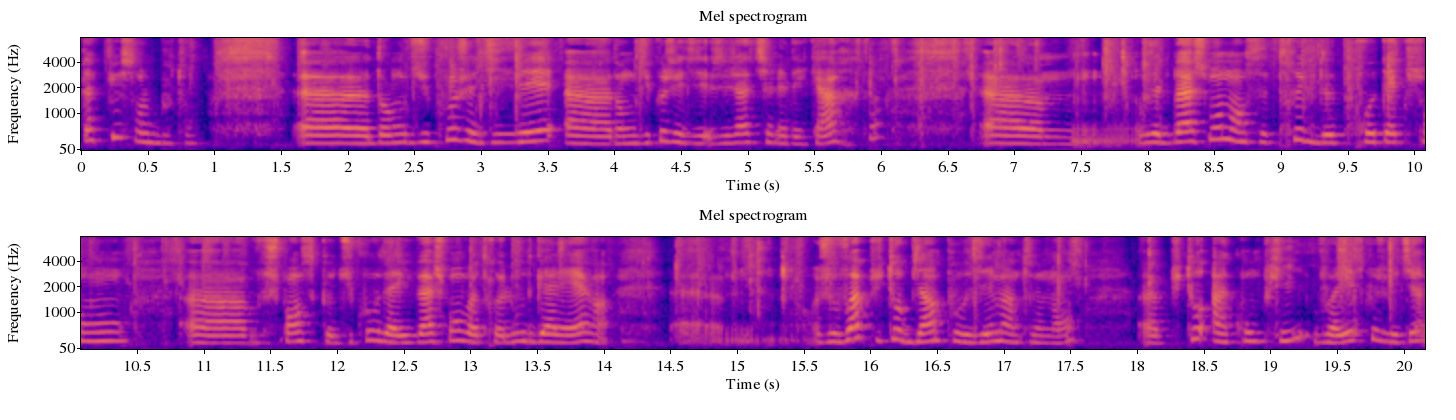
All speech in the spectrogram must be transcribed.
D'appuyer sur le bouton. Euh, donc du coup, je disais, euh, donc du coup, j'ai déjà tiré des cartes. Euh, vous êtes vachement dans ce truc de protection. je pense que du coup, vous avez vachement votre loup de galère. Je vois plutôt bien posé maintenant, plutôt accompli. Vous voyez ce que je veux dire?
